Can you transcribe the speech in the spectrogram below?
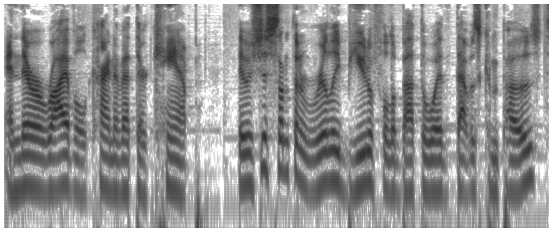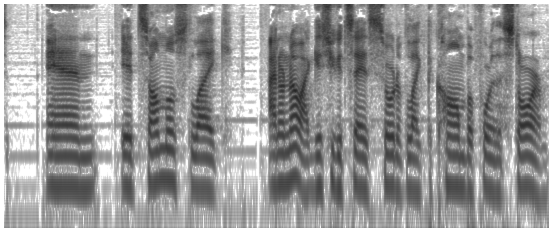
and their arrival kind of at their camp. There was just something really beautiful about the way that that was composed. And it's almost like, I don't know, I guess you could say it's sort of like the calm before the storm.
